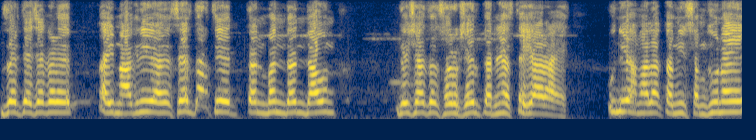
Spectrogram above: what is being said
जर त्याच्याकडे काही मागणी असेल तर ते तन मन धन धावून देशाचं संरक्षण करण्यास तयार आहे. कुणी आम्हाला कमी समजू नये.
